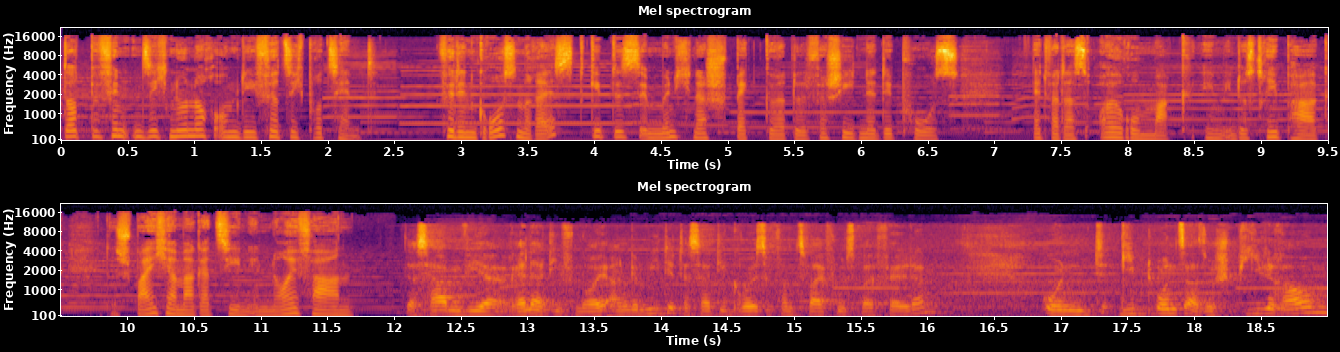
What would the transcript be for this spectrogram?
dort befinden sich nur noch um die 40 Prozent. Für den großen Rest gibt es im Münchner Speckgürtel verschiedene Depots, etwa das Euromac im Industriepark, das Speichermagazin in Neufahren. Das haben wir relativ neu angemietet. Das hat die Größe von zwei Fußballfeldern und gibt uns also Spielraum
